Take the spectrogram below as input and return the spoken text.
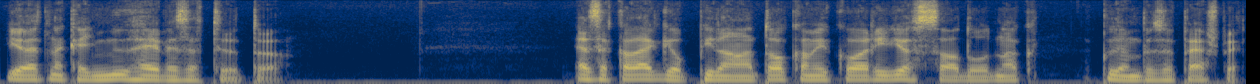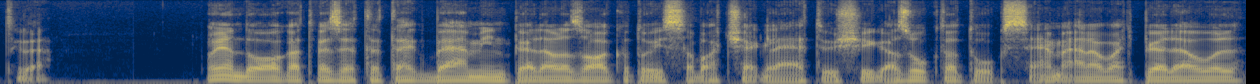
jöhetnek egy műhelyvezetőtől. Ezek a legjobb pillanatok, amikor így összeadódnak különböző perspektívák. Olyan dolgokat vezetetek be, mint például az alkotói szabadság lehetősége az oktatók számára, vagy például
